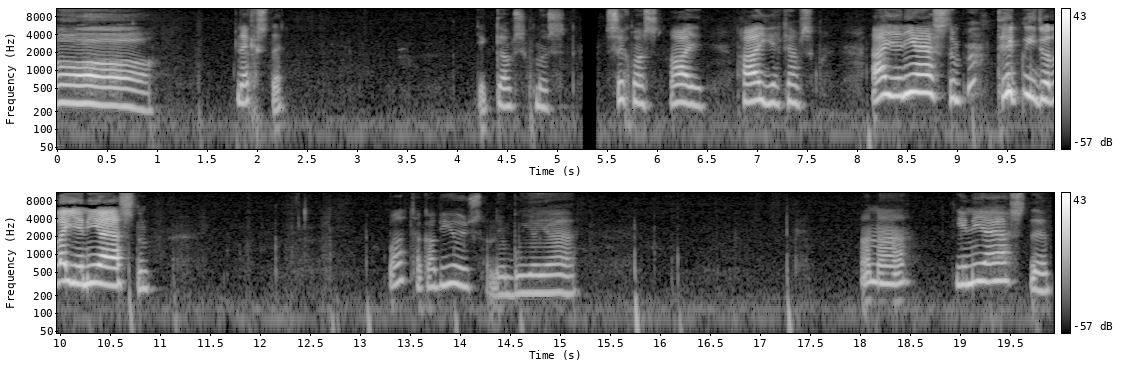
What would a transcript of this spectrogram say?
Aa. Next'te. Yakam sıkmasın. Sıkmasın. Hayır. Hayır yakam sıkmasın. Ay yeni yayastım. Tek videoda yeni yayastım. Bana takabiliyoruz sanıyorum bu yaya. Ana. Yeni yayastım.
